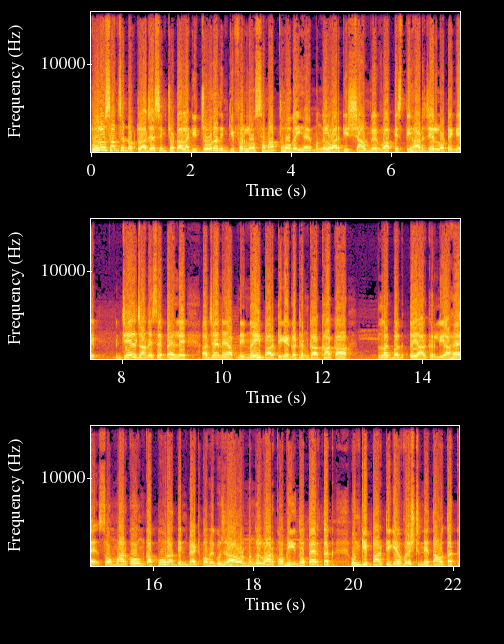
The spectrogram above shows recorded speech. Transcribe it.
पूर्व सांसद डॉक्टर अजय सिंह चौटाला की 14 दिन की फरलो समाप्त हो गई है। मंगलवार की शाम वे वापस तिहाड़ जेल लौटेंगे। जेल जाने से पहले अजय ने अपनी नई पार्टी के गठन का खाका लगभग तैयार कर लिया है। सोमवार को उनका पूरा दिन बैठकों में गुजरा और मंगलवार को भी दोपहर तक उनकी पार्टी के वरिष्ठ नेताओं तक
